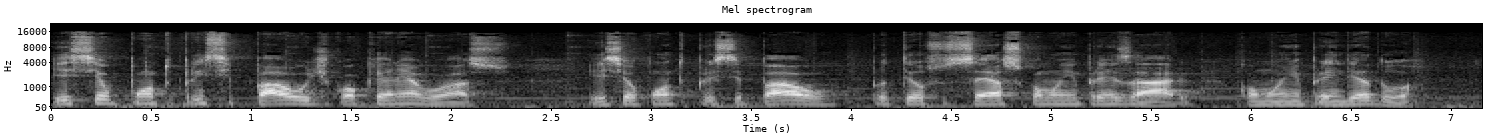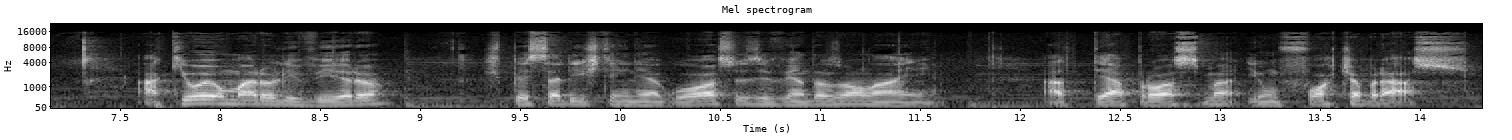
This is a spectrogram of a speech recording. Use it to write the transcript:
Esse é o ponto principal de qualquer negócio. Esse é o ponto principal para o teu sucesso como empresário, como empreendedor. Aqui é o Elmar Oliveira, especialista em negócios e vendas online. Até a próxima e um forte abraço.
